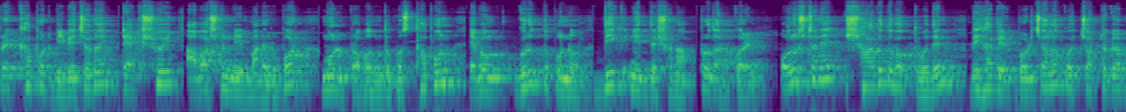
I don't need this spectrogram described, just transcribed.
প্রেক্ষাপট বিবেচনায় টেকসই আবাসন নির্মাণের উপর মূল প্রবন্ধ উপস্থাপন এবং গুরুত্বপূর্ণ দিক নির্দেশনা প্রদান করেন। অনুষ্ঠানে স্বাগত বক্তব্য দেন রিহাবের পরিচালক ও চট্টগ্রাম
